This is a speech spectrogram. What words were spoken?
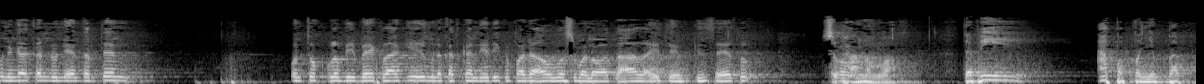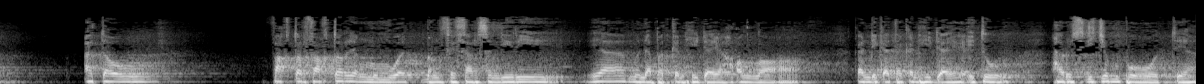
meninggalkan dunia entertain untuk lebih baik lagi mendekatkan diri kepada Allah Subhanahu wa taala itu yang bikin saya tuh Subhanallah. Tapi apa penyebab atau faktor-faktor yang membuat Bang Cesar sendiri ya mendapatkan hidayah Allah? Kan dikatakan hidayah itu harus dijemput ya.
